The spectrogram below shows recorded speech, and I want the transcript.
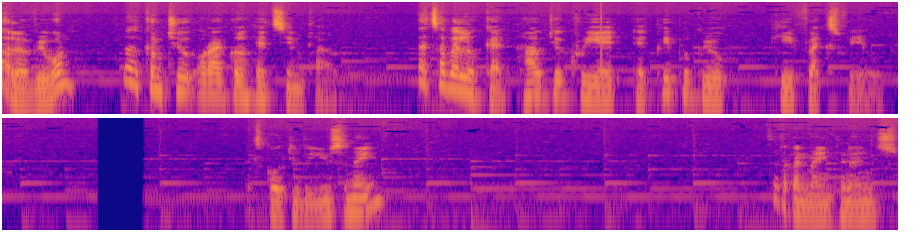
Hello everyone, welcome to Oracle HCM Cloud. Let's have a look at how to create a people group key flex field. Let's go to the username, setup and maintenance,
